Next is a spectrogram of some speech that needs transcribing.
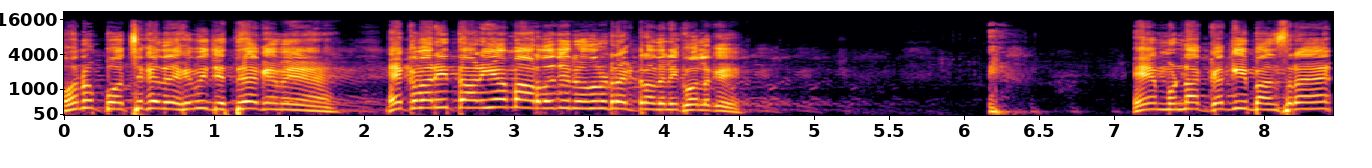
ਉਹਨੂੰ ਪੁੱਛ ਕੇ ਦੇਖ ਵੀ ਜਿੱਤਿਆ ਕਿਵੇਂ ਆ। ਇੱਕ ਵਾਰੀ ਤਾੜੀਆਂ ਮਾਰ ਦਿਓ ਜੀ ਉਹਨੂੰ ਟਰੈਕਟਰਾਂ ਦੇ ਲਈ ਖੁੱਲ ਕੇ। ਇਹ ਮੁੰਡਾ ਗੱਗੀ ਬੰਸਰਾ ਹੈ।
